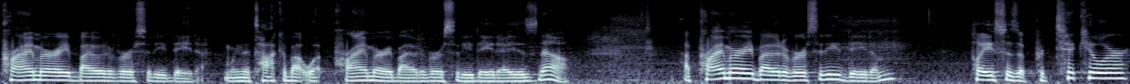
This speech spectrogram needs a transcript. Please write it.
primary biodiversity data. we're going to talk about what primary biodiversity data is now. A primary biodiversity datum places a particular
